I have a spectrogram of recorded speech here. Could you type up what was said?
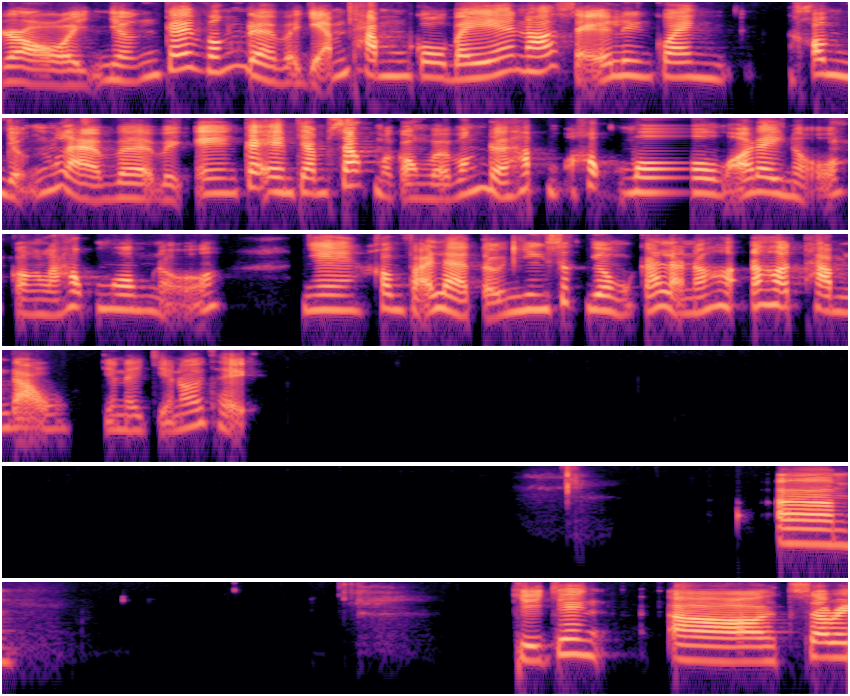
rồi, những cái vấn đề về giảm thâm cô bé nó sẽ liên quan không những là về việc em các em chăm sóc mà còn về vấn đề hấp hóc môn ở đây nữa, còn là hormone nữa nha, không phải là tự nhiên sức vô một cái là nó nó hết thâm đâu, chuyện này chị nói thiệt. Ờm. Chị Trang uh, sorry,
